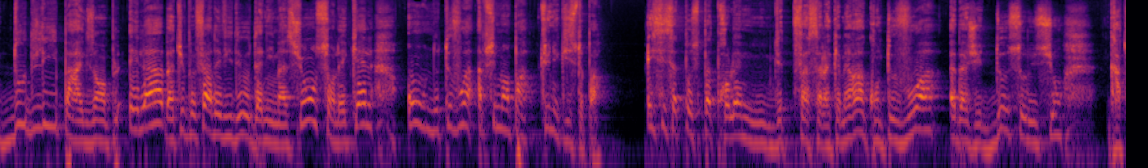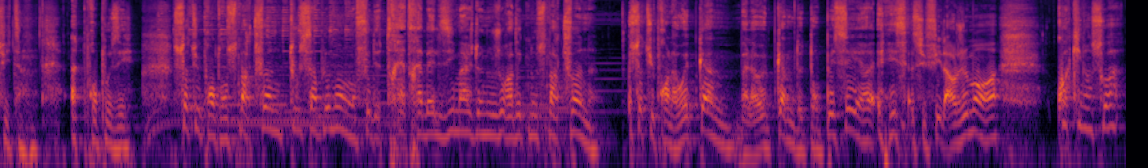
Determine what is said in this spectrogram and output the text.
Doodly par exemple et là bah, tu peux faire des vidéos d'animation sur lesquelles on ne te voit absolument pas, tu n'existes pas. Et si ça te pose pas de problème d'être face à la caméra, qu'on te voit, eh ben j'ai deux solutions gratuites à te proposer. Soit tu prends ton smartphone, tout simplement, on fait de très très belles images de nos jours avec nos smartphones. Soit tu prends la webcam, bah, la webcam de ton PC, hein, et ça suffit largement. Hein. Quoi qu'il en soit,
